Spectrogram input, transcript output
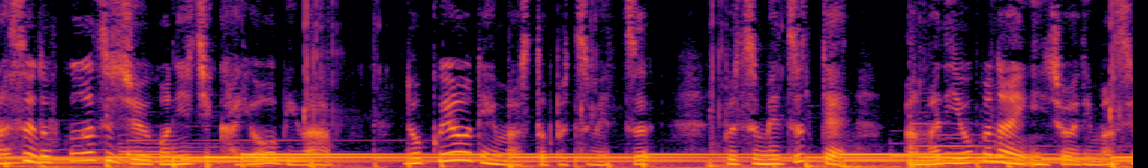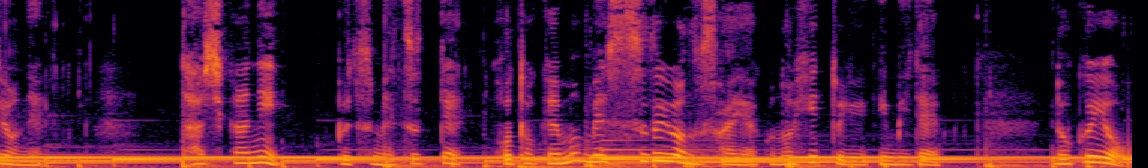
明日6月15日火曜日は木曜で言いますと仏滅仏滅ってあまり良くない印象ありますよね確かに仏滅って仏も滅するような最悪の日という意味で六曜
